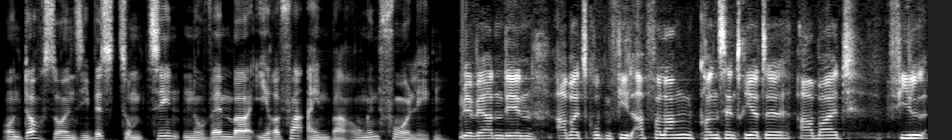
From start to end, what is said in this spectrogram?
Und doch sollen sie bis zum 10. November ihre Vereinbarungen vorlegen. Wir werden den Arbeitsgruppen viel abverlangen, konzentrierte Arbeit, viel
